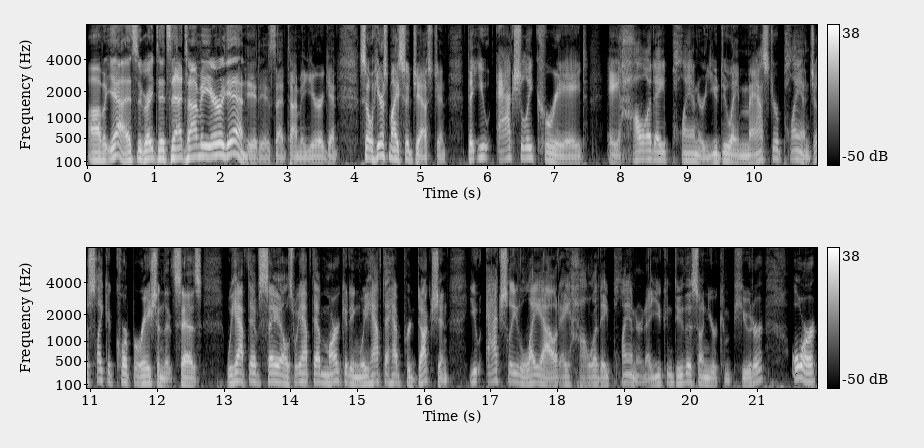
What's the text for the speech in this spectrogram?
Uh, but yeah, it's a great. It's that time of year again. It is that time of year again. So here's my suggestion that you actually create a holiday planner. You do a master plan, just like a corporation that says we have to have sales, we have to have marketing, we have to have production. You actually lay out a holiday planner. Now, you can do this on your computer or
